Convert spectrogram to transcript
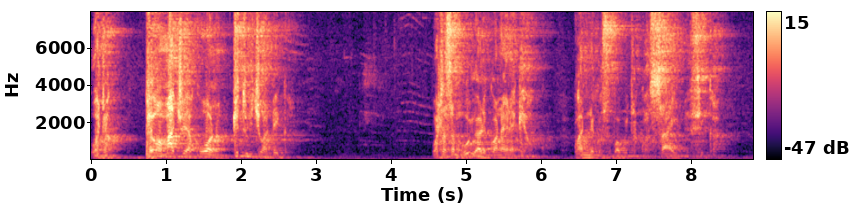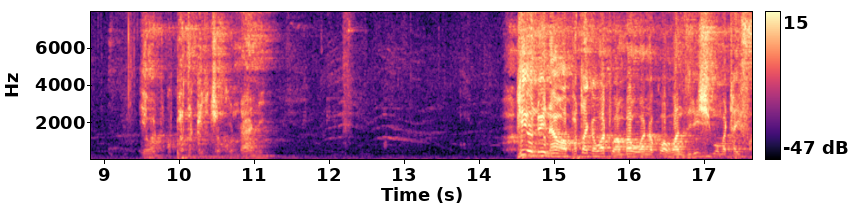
watapewa macho ya kuona kitu ulichoandika. Watasema huyu alikuwa anaelekea huku kwa nini? Kwa sababu itakuwa saa imefika ya watu kupata kilichoko ndani. Hiyo ndio inayowapataga watu ambao wanakuwa wanzilishi wa mataifa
